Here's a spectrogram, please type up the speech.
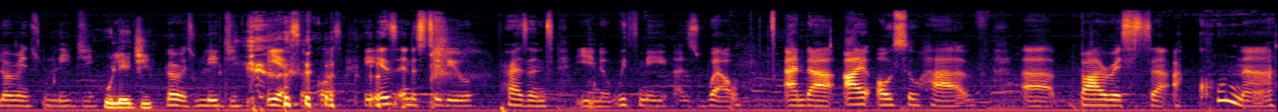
Lawrence Uleji. Uleji. Lawrence Uleji. yes, of course. He is in the studio present, you know, with me as well. And uh, I also have uh, Barrister Akuna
